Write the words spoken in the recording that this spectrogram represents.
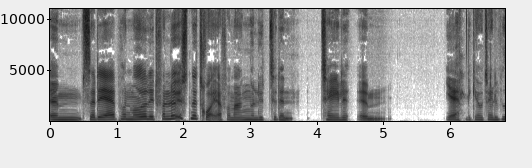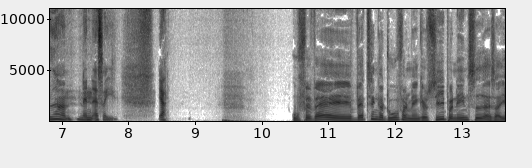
Øhm, så det er på en måde lidt forløsende, tror jeg, for mange at lytte til den tale. Øhm, ja, vi kan jo tale videre om, men altså, ja, Uffe, hvad, hvad tænker du? For man kan jo sige på den ene side, altså i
